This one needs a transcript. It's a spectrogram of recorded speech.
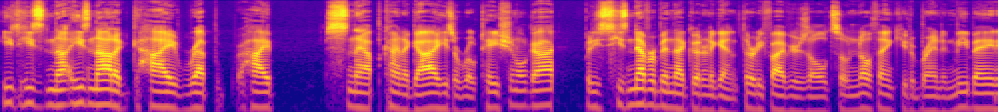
He's he's not he's not a high rep, high snap kind of guy. He's a rotational guy, but he's he's never been that good. And again, 35 years old, so no thank you to Brandon Mebane.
